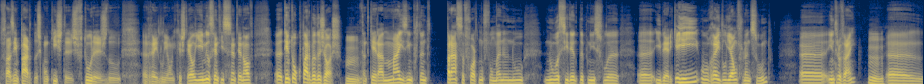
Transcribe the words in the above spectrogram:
fazem parte das conquistas futuras do eh, Rei de Leão e Castela e em 1169 eh, tenta ocupar Badajoz, Hum. portanto, que era a mais importante praça forte muçulmana no, no ocidente da Península eh, Ibérica. E aí o Rei de Leão, Fernando II, intervém Hum. Uh,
